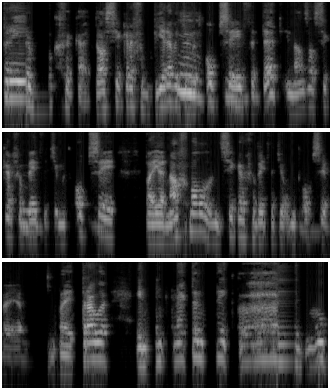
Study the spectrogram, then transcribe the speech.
prayer boek gekyk. Daar's sekere gebede wat jy mm. moet opsê mm. vir dit en dan daar seker gebed wat jy moet opsê mm by 'n nagmaal en seker gebed wat jy moet opsê by 'n by 'n troue. En, en en ek dink net oh, hoe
